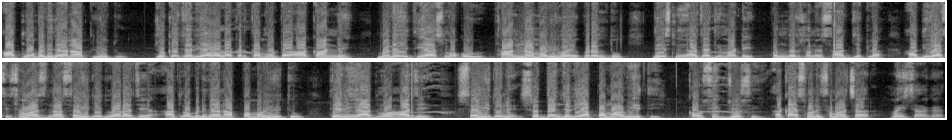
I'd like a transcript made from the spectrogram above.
આત્મ બલિદાન આપ્યું હતું. જોકે જલિયાવાલા કરતાં મોટા આ કાંડને ભલે ઇતિહાસમાં કોઈ સ્થાન ન મળ્યું હોય, પરંતુ દેશની આઝાદી માટે પંદરસો ને સાત જેટલા આદિવાસી સમાજના શહીદો દ્વારા જે આત્મબલિદાન આપવામાં આવ્યું હતું, તેની યાદમાં આજે શહીદોને શ્રદ્ધાંજલિ આપવામાં આવી હતી. કૌશિક જોશી, આકાશવાણી સમાચાર, મહીસાગર.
